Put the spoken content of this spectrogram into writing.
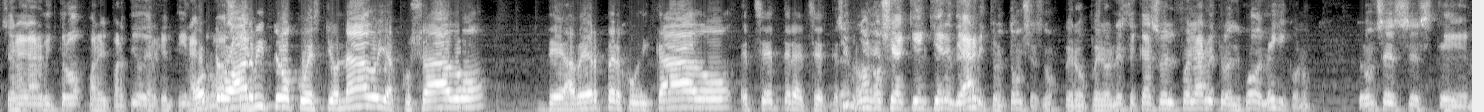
será el árbitro para el partido de Argentina. Otro árbitro cuestionado y acusado de haber perjudicado, etcétera, etcétera. ¿no? ¿no? sé a quién quieren de árbitro entonces, ¿no? Pero, pero en este caso él fue el árbitro del Juego de México, ¿no? Entonces, este,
